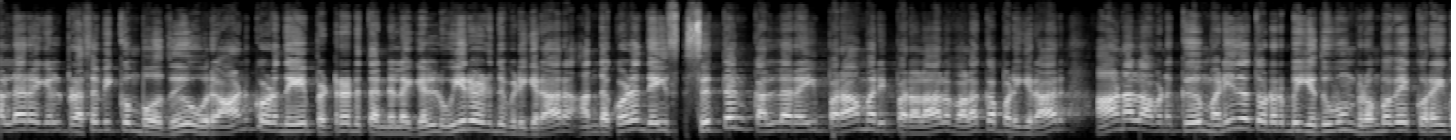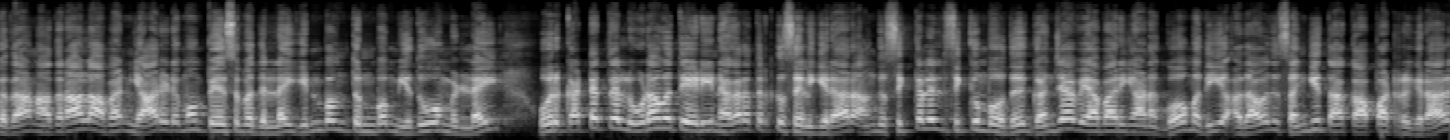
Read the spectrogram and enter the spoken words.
கல்லறையில் பிரசவிக்கும் போது ஒரு ஆண் குழந்தையை பெற்றெடுத்த நிலையில் உயிரிழந்து விடுகிறார். அந்த குழந்தை சித்தன் கல்லறை பராமரிப்பவரால் வளர்க்கப்படுகிறார். ஆனால் அவனுக்கு மனித தொடர்பு எதுவும் ரொம்பவே குறைவுதான். அதனால் அவன் யாரிடமும் பேசுவதில்லை இன்பம் துன்பம் எதுவும் இல்லை. ஒரு கட்டத்தில் உணவு தேடி நகரத்திற்கு செல்கிறார். அங்கு சிக்கலில் சிக்கும்போது கஞ்சா வியாபாரியான கோமதி அதாவது சங்கீதா காப்பாற்றுகிறார்.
